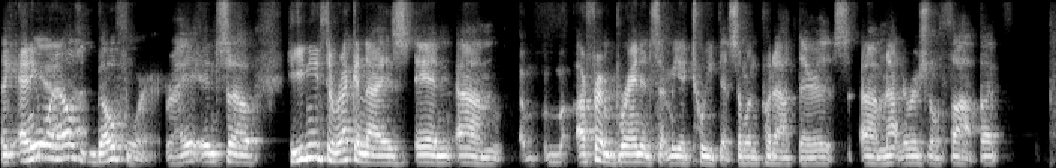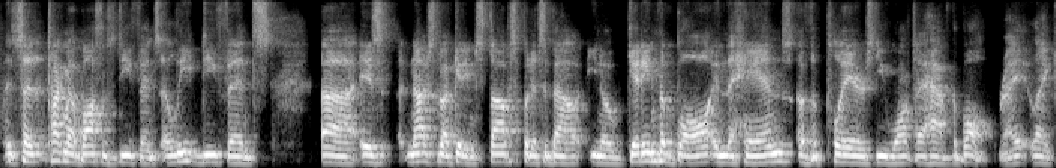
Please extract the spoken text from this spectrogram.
Like anyone yeah. else, go for it, right? And so he needs to recognize. And um, our friend Brandon sent me a tweet that someone put out there. It's um, not an original thought, but it said talking about Boston's defense, elite defense uh, is not just about getting stops, but it's about you know getting the ball in the hands of the players you want to have the ball, right? Like,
